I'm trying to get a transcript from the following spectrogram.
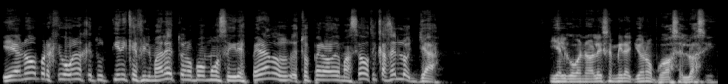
Y ella, no, pero es que gobernador, es que tú tienes que firmar esto, no podemos seguir esperando, esto esperado demasiado, tienes que hacerlo ya. Y el gobernador le dice, mira, yo no puedo hacerlo así.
